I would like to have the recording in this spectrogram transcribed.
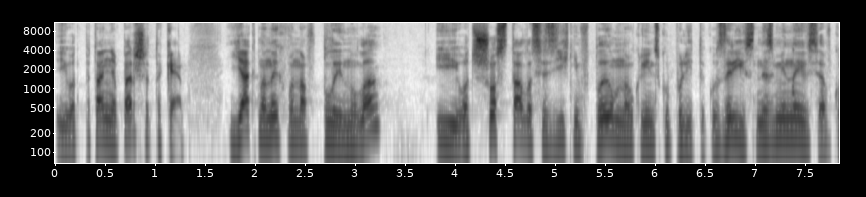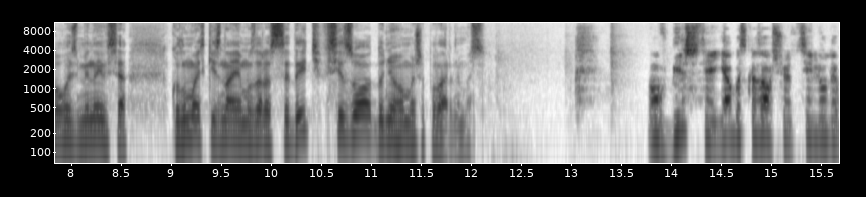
І от питання перше таке: як на них вона вплинула? І от що сталося з їхнім впливом на українську політику? Зріс, не змінився, в кого змінився. Коломойський, знаємо, зараз сидить в СІЗО, до нього ми ще повернемось. Ну, в більшості я би сказав, що ці люди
